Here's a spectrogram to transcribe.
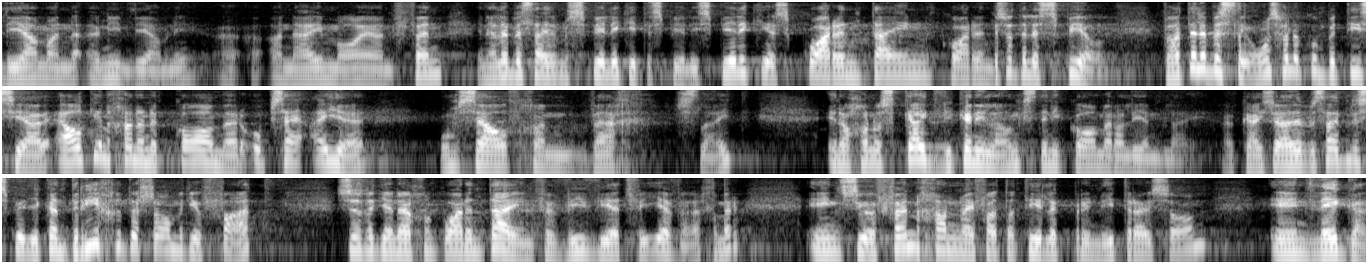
Liam en uh, nie Liam nie, uh, Anay, Maya en Finn en hulle besluit om 'n speletjie te speel. Die speletjie is quarantine, quarantine. Dis wat hulle speel. Wat hulle besluit, ons gaan 'n kompetisie hou. Elkeen gaan in 'n kamer op sy eie homself gaan wegsluit En dan gaan ons kyk wie kan die langste in die kamer alleen bly. Okay, so hulle besluit om te speel. Jy kan 3 goeder saam met jou vat, soos wat jy nou gaan kwarantyne vir wie weet vir ewig. En so Finn gaan hy vat natuurlik Prenitro saam en Lego,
